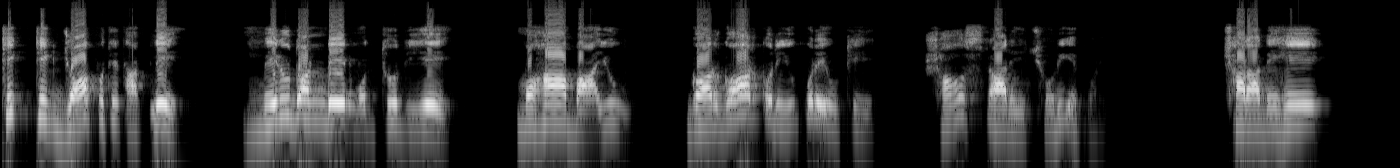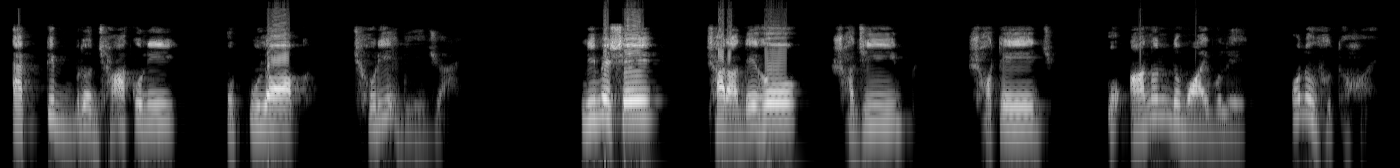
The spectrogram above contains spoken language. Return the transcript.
ঠিক ঠিক জপ হতে থাকলে মেরুদণ্ডের মধ্য দিয়ে মহাবায়ু গড় করে উপরে উঠে সহস্রারে ছড়িয়ে পড়ে। সারা দেহে এক তীব্র ঝাঁকুনি ও পুলক ছড়িয়ে দিয়ে যায়। নিমেষে সারা দেহ সজীব, সতেজ ও আনন্দময় বলে অনুভূত হয়।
